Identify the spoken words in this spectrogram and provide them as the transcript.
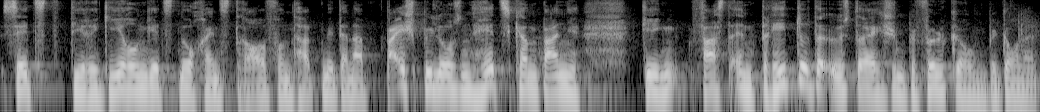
setzt die Regierung jetzt noch eins drauf und hat mit einer beispiellosen Hetzkampagne gegen fast ein Drittel der österreichischen Bevölkerung begonnen.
